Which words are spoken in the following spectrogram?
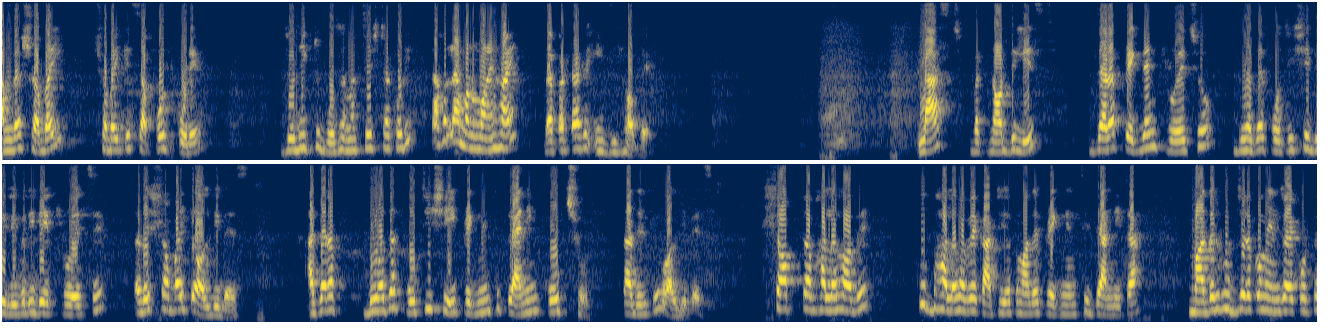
আমরা সবাই সবাইকে সাপোর্ট করে যদি একটু বোঝানোর চেষ্টা করি, তাহলে আমার মনে হয় ব্যাপারটা আরও ইজি হবে। Last but not the least যারা প্রেগনেন্ট রয়েছে দু হাজার পঁচিশে ডেলিভারি ডেট রয়েছে, তাদের সবাইকে অল দি বেস্ট আর যারা দু হাজার পঁচিশেই প্রেগনেন্সি প্ল্যানিং করছ, তাদেরকেও অল দি বেস্ট সবটা ভালো হবে খুব ভালোভাবে কাটিও তোমাদের প্রেগনেন্সি জার্নিটা মাদারহুড যেরকম এনজয় করতে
